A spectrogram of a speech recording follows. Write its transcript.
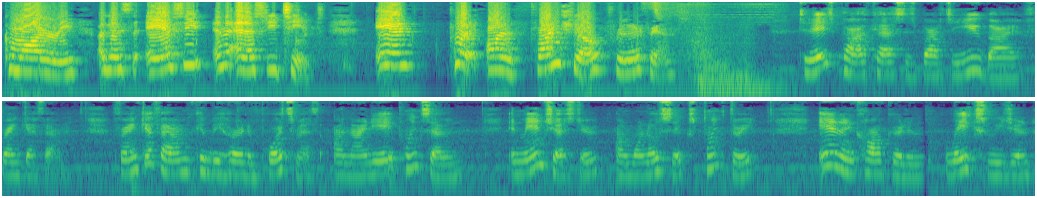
camaraderie against the AFC and the NFC teams and put on a fun show for their fans. Today's podcast is brought to you by Frank FM. Frank FM can be heard in Portsmouth on 98.7, in Manchester on 106.3, and in Concord in Lakes region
